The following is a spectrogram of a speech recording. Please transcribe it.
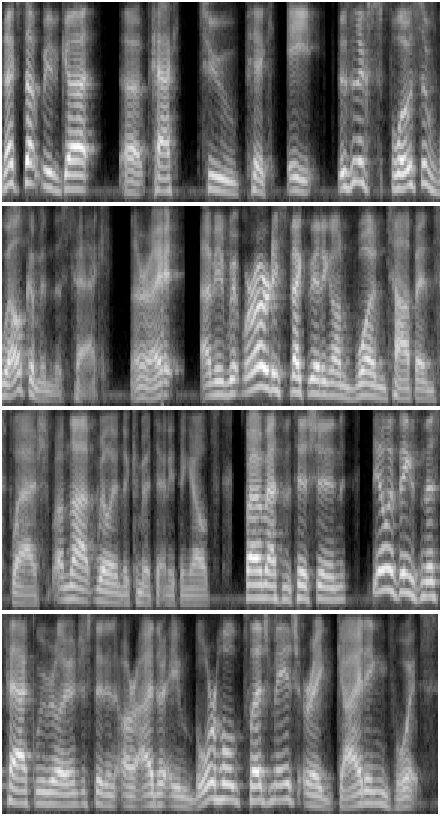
Next up, we've got uh, pack two, pick eight. There's an explosive welcome in this pack. All right. I mean, we're already speculating on one top end splash. I'm not willing to commit to anything else. Biomathematician. The only things in this pack we really are interested in are either a Lorehold Pledge Mage or a Guiding Voice.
